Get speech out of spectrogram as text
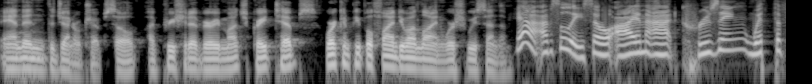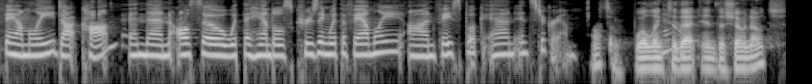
and then the general trip. So I appreciate it very much. Great tips. Where can people find you online? Where should we send them? Yeah, absolutely. So I am at cruisingwiththefamily.com and then also with the handles Cruising with the Family on Facebook and Instagram. Awesome. We'll link to that in the show notes.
